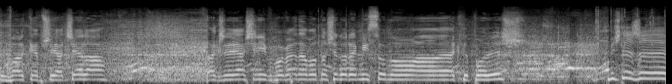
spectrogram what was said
walkę przyjaciela. Także ja się nie wypowiadam odnośnie do remisu, no a jak ty powiesz? Myślę, że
